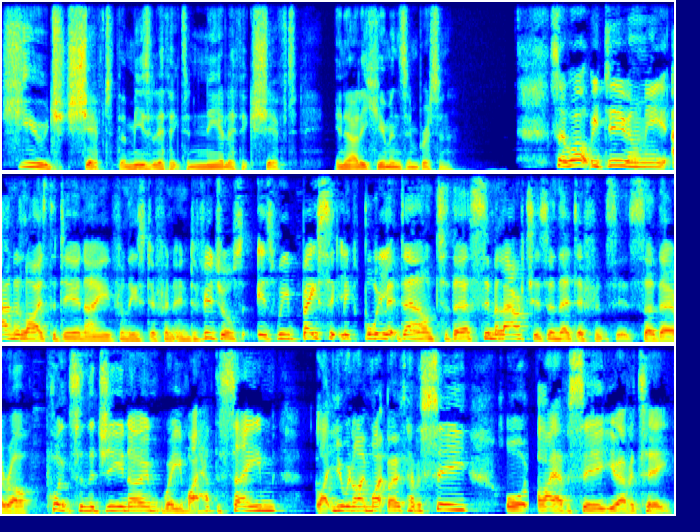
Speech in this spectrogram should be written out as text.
huge shift, the Mesolithic to Neolithic shift in early humans in Britain? So, what we do when we analyze the DNA from these different individuals is we basically boil it down to their similarities and their differences. So, there are points in the genome where you might have the same like you and I might both have a C, or I have a C, you have a T.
